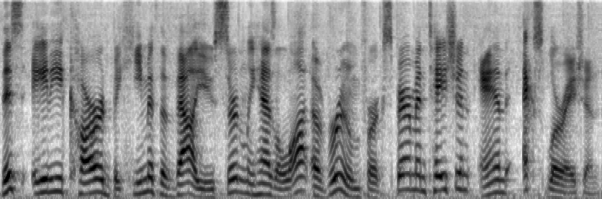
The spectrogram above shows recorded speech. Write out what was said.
This 80 card behemoth of value certainly has a lot of room for experimentation and exploration.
